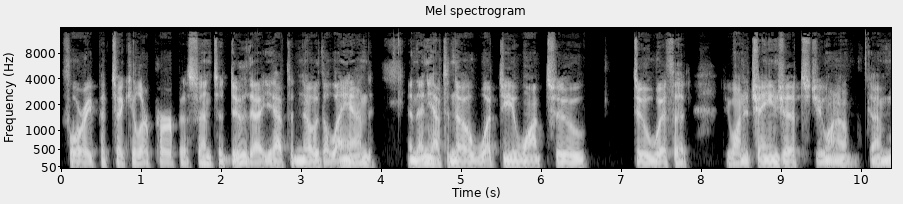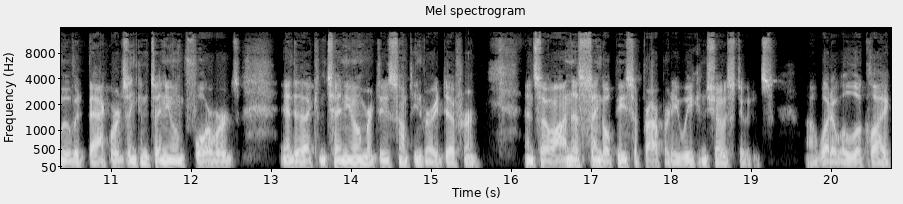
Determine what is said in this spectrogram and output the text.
for a particular purpose. And to do that, you have to know the land, and then you have to know what do you want to do with it Do you want to change it? Do you want to kind of move it backwards and continuum forwards into that continuum or do something very different? And so on this single piece of property, we can show students uh, what it will look like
